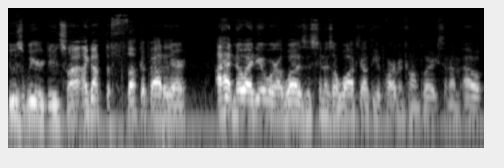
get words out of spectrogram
it was weird, dude. So I, I got the fuck up out of there. I had no idea where I was as soon as I walked out the apartment complex and I'm out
